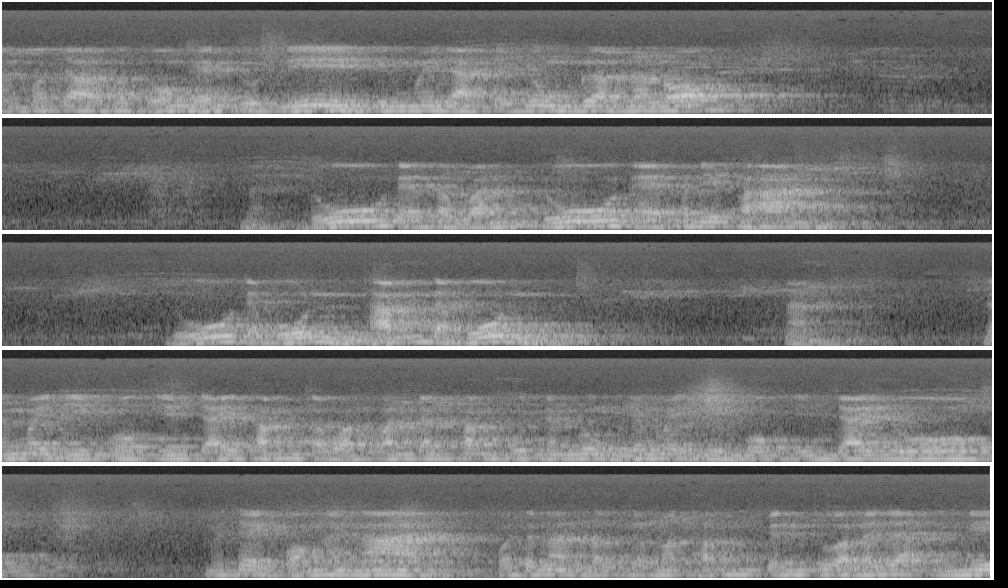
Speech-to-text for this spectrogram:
างพระเจ้าพระสงฆ์เห็นจุดนี้ จึงไม่อยากจะยุ่งเรื่องนรกดูแต่สวรรค์ดูแต่พระนิพพานดูแต่บุญทำแต่บุญนั่นยังไม่ยิ้มอกยิ้มใจทำสวัสดิ์วันยังค่ำคืนยังรุ่งยังไม่ยิ้มอกยิ้มใจอยู่ ไม่ใช่ของง่ายๆ เพราะฉะนั้นเราจะมาทำเป็นชั่วระยะอย่งนี้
